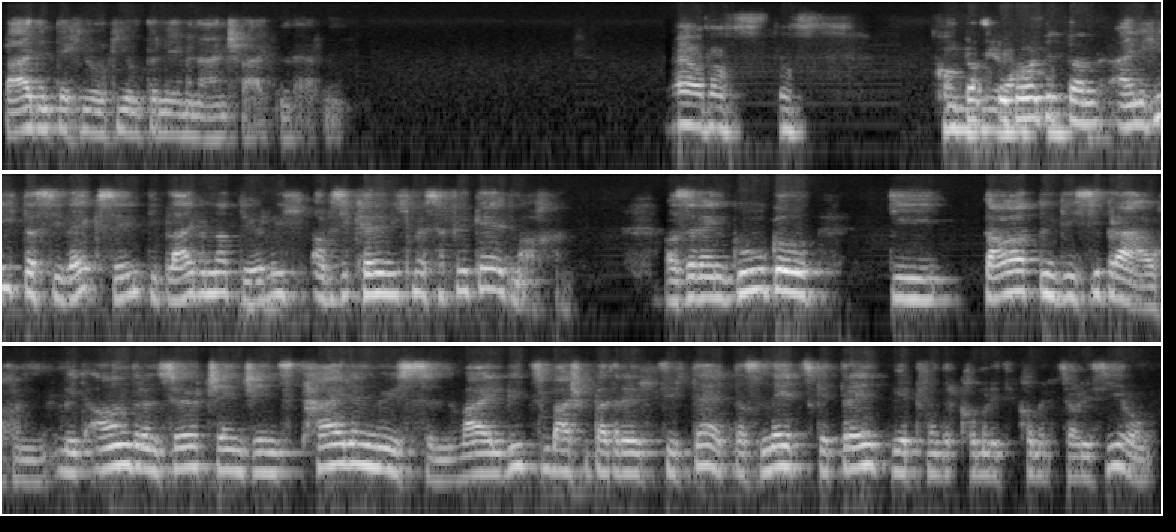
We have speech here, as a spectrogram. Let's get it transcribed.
bei den Technologieunternehmen einschreiten werden. Ja, das, das und das bedeutet dann eigentlich nicht, dass sie weg sind, die bleiben natürlich, aber sie können nicht mehr so viel Geld machen. Also wenn Google die Daten, die sie brauchen, mit anderen Search Engines teilen müssen, weil wie zum Beispiel bei der Elektrizität das Netz getrennt wird von der Kommerzialisierung.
